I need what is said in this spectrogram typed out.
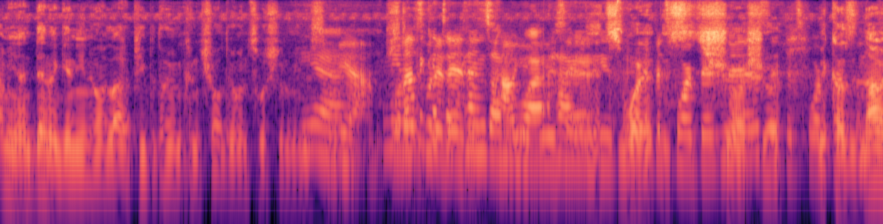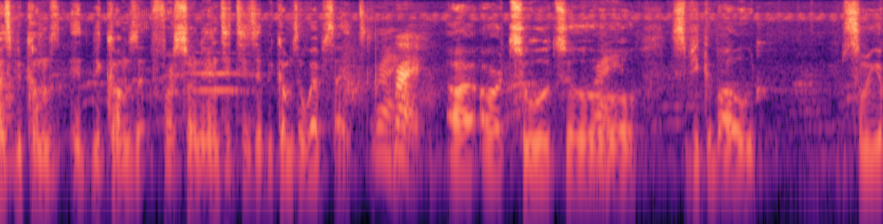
I mean, and then again, you know, a lot of people don't even control their own social media. Yeah. So Yeah. I mean, Well, I that's think what it it is. depends It's on how you what- use how you it. use it's it. If it's for sure, business, sure. if it's for because now it's personal. becomes it becomes for certain entities it becomes a website right Right. or, or a tool to Right. speak about some of your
